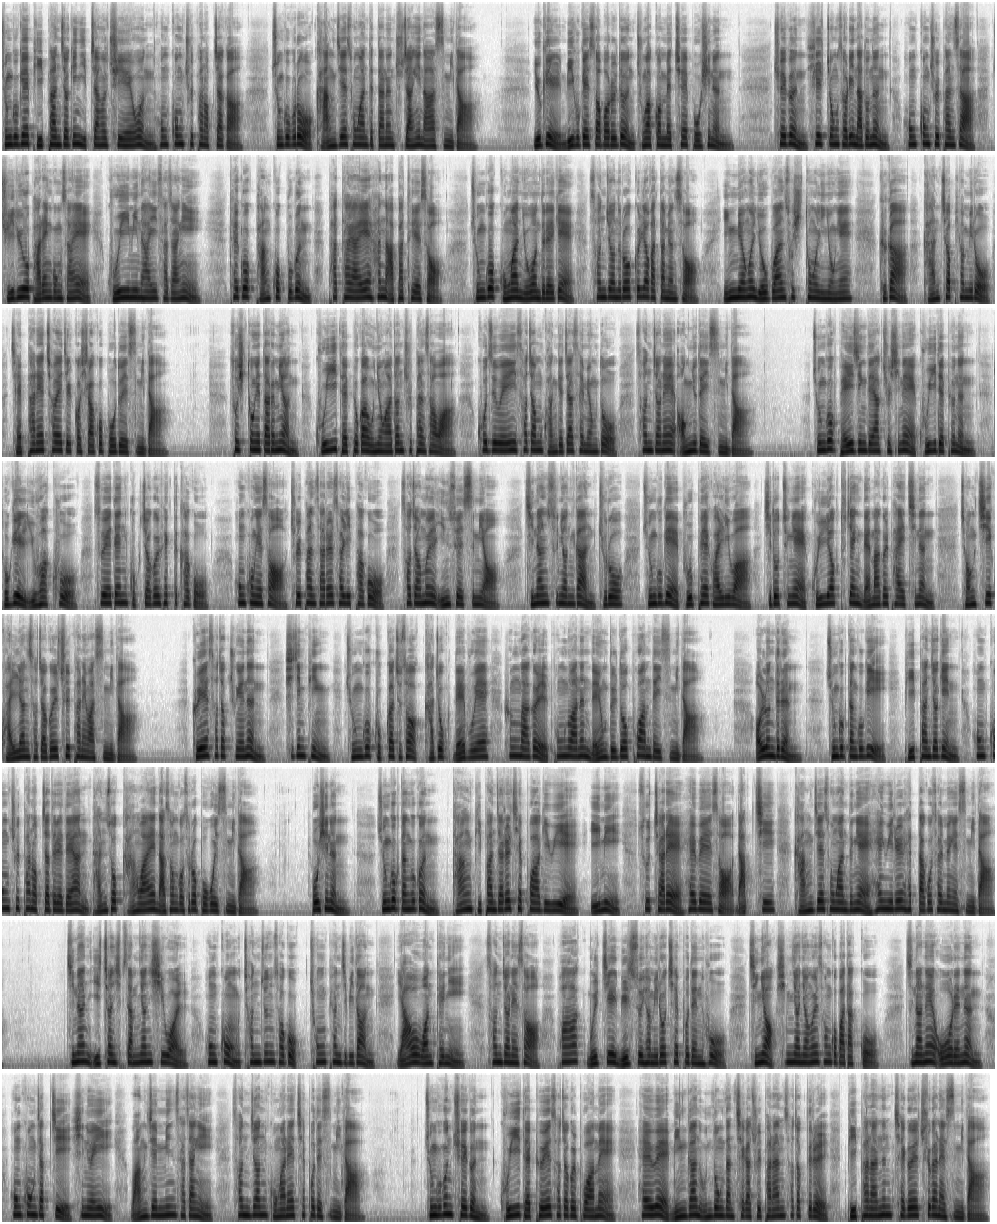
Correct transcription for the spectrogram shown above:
중국의 비판적인 입장을 취해온 홍콩 출판업자가 중국으로 강제 송환됐다는 주장이 나왔습니다. 6일 미국의 서버를 둔 중화권 매체 보시는 최근 실종설이 나도는 홍콩 출판사 쥐류 발행공사의 구이민하이 사장이 태국 방콕 부근 파타야의 한 아파트에서 중국 공안 요원들에게 선전으로 끌려갔다면서 익명을 요구한 소식통을 인용해 그가 간첩 혐의로 재판에 처해질 것이라고 보도했습니다. 소식통에 따르면 구이 대표가 운영하던 출판사와 코즈웨이 서점 관계자 3명도 선전에 억류돼 있습니다. 중국 베이징 대학 출신의 구이 대표는 독일 유학 후 스웨덴 국적을 획득하고 홍콩에서 출판사를 설립하고 서점을 인수했으며 지난 수년간 주로 중국의 부패 관리와 지도층의 권력 투쟁 내막을 파헤치는 정치 관련 서적을 출판해 왔습니다. 그의 서적 중에는 시진핑 중국 국가주석 가족 내부의 흑막을 폭로하는 내용들도 포함되어 있습니다. 언론들은 중국 당국이 비판적인 홍콩 출판업자들에 대한 단속 강화에 나선 것으로 보고 있습니다. 보시는 중국 당국은 당 비판자를 체포하기 위해 이미 수차례 해외에서 납치, 강제 송환 등의 행위를 했다고 설명했습니다. 지난 2013년 10월 홍콩 천준 서국 총편집이던 야오 원텐이 선전에서 화학 물질 밀수 혐의로 체포된 후 징역 10년형을 선고받았고 지난해 5월에는 홍콩 잡지 신웨이 왕젠민 사장이 선전 공안에 체포됐습니다. 중국은 최근 구이 대표의 서적을 포함해 해외 민간 운동단체가 출판한 서적들을 비판하는 책을 출간했습니다.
